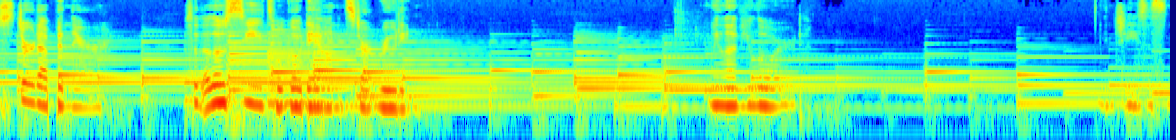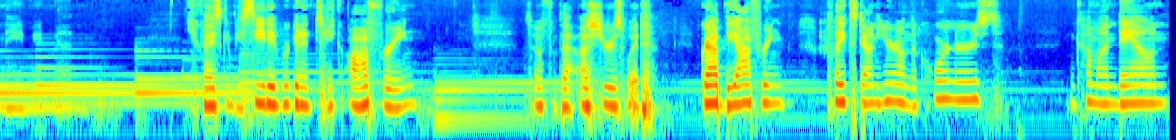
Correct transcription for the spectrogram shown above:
stirred up in there so that those seeds will go down and start rooting. We love you, Lord. In Jesus' name, amen. You guys can be seated. We're going to take offering. So if the ushers would grab the offering plates down here on the corners and come on down.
